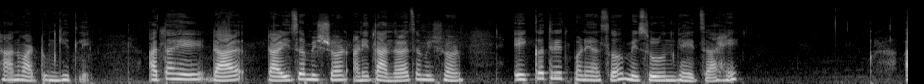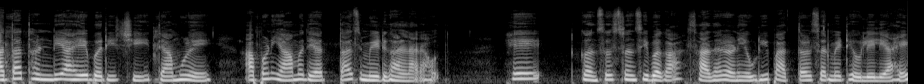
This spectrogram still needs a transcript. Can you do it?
छान वाटून घेतले. आता हे डाळ डाळीचं मिश्रण आणि तांदळाचं मिश्रण एकत्रितपणे असं मिसळून घ्यायचं आहे. आता थंडी आहे बरीचशी त्यामुळे आपण यामध्ये आत्ताच मीठ घालणार आहोत. हे कन्सिस्टन्सी बघा साधारण एवढी पातळसर मी ठेवलेली आहे.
